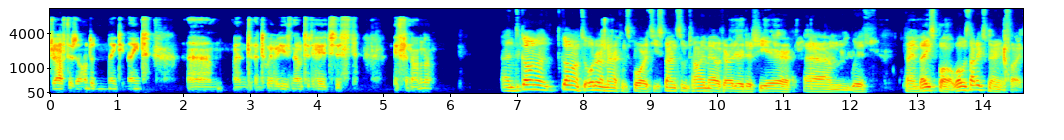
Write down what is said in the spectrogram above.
drafted 199th, um, and and to where he is now today. It's just, it's phenomenal. And going on, going on to other American sports, you spent some time out earlier this year um, with playing baseball. What was that experience like?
